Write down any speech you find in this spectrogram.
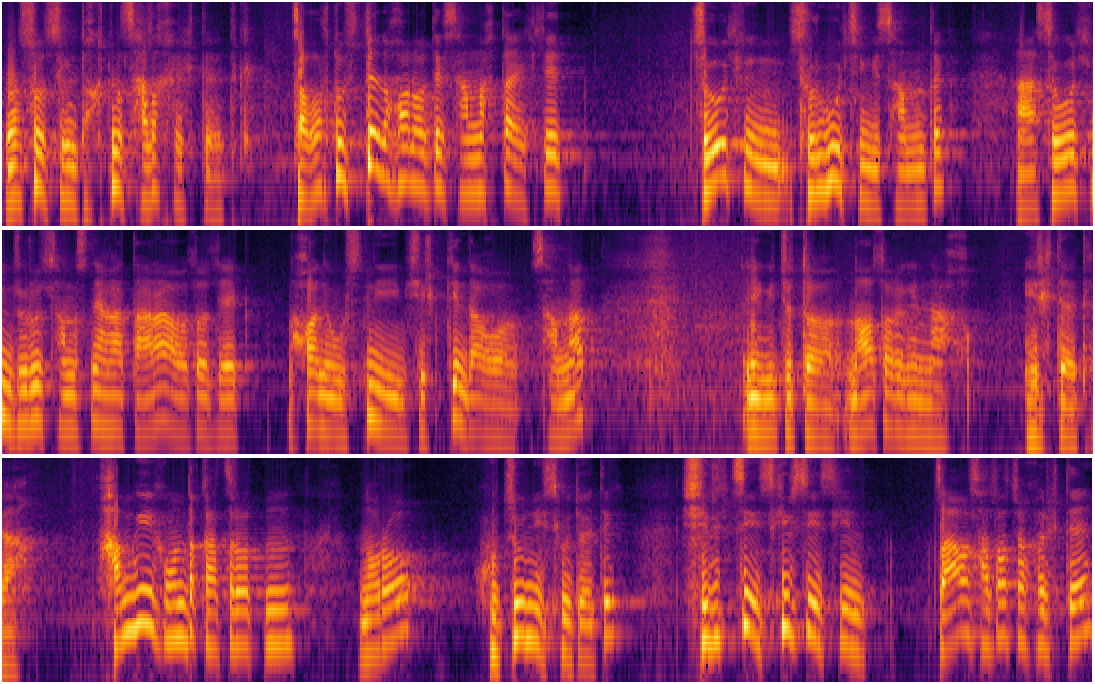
унс усыг тогтмол салгах хэрэгтэй байдаг. За урт үстэй нохоонуудыг самнахтаа эхлээд зөөлхөн сөргүүлж ингэ самнадаг. А сөргүүлэн зөрүүл самсныхаа дараа бол яг нохооны үсний юм ширхгийн дагуу самнаад ингэж одоо ноолорыг нь авах хэрэгтэй байдаг. Хамгийн их ундаг газрууд нь нуруу, хүзүүний эсгүүд байдаг. Ширэлцэн эсгэрсэн эсгийг заавал салгаж авах хэрэгтэй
